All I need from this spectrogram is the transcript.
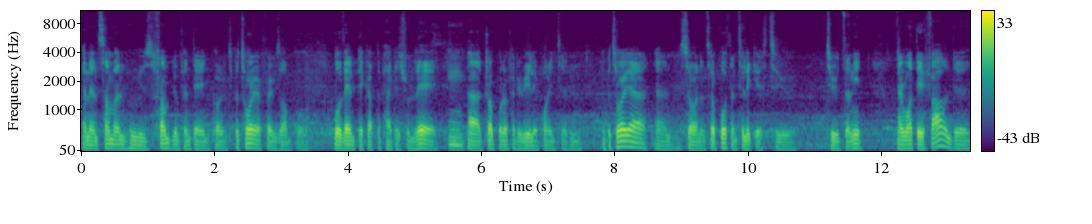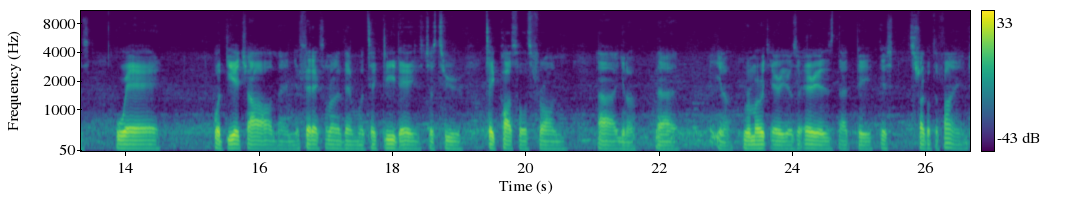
and then someone who's from Bloemfontein going to Pretoria, for example, will then pick up the package from there, uh, drop it off at a relay point in, in Pretoria, and so on and so forth until it gets to, to Tzaneen. And what they found is where what DHL and your FedEx and all of them would take three days just to take parcels from, uh, you know, uh, you know, remote areas or areas that they, they struggle to find.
